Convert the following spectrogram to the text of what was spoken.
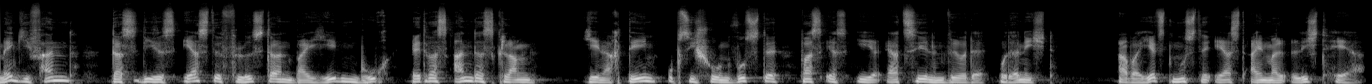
Maggie fand, dass dieses erste Flüstern bei jedem Buch etwas anders klang, je nachdem, ob sie schon wusste, was es ihr erzählen würde oder nicht. Aber jetzt musste erst einmal Licht her.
